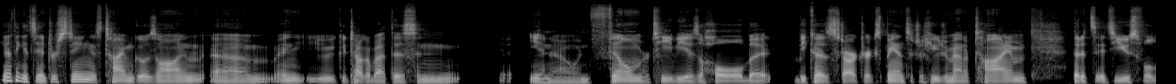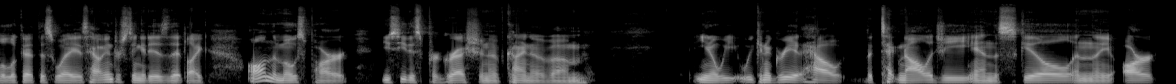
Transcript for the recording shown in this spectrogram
Yeah, I think it's interesting as time goes on, um, and you could talk about this in, you know, in film or TV as a whole. But because Star Trek spans such a huge amount of time, that it's it's useful to look at it this way. Is how interesting it is that, like, on the most part, you see this progression of kind of, um, you know, we we can agree at how the technology and the skill and the art,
